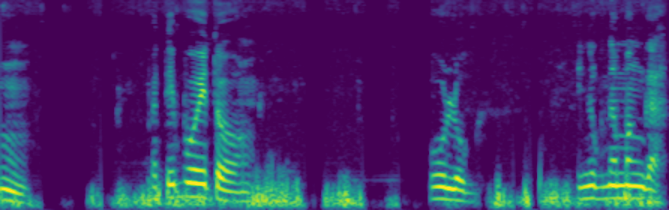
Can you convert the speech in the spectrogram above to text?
Hmm. Pati po ito. Hulog. Hinog na mangga.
